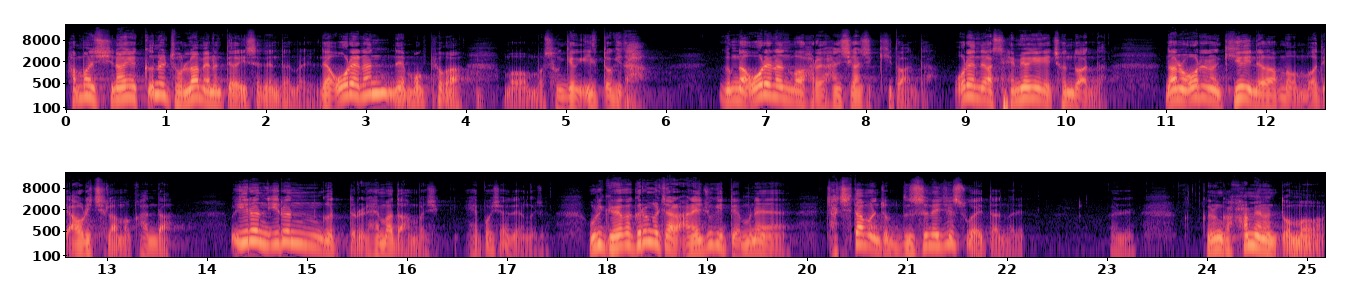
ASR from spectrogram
한번 신앙의 끈을 졸라매는 때가 있어야 된단 말이에요. 내 올해는 내 목표가 뭐, 뭐 성경 일독이다. 그럼 나 올해는 뭐 하루에 한 시간씩 기도한다. 올해 내가 세 명에게 전도한다. 나는 올해는 기어이 내가 뭐, 뭐 어디 아우리치를 한번 간다. 이런 이런 것들을 해마다 한 번씩 해보셔야 되는 거죠. 우리 교회가 그런 걸 잘 안 해주기 때문에 자칫하면 좀 느슨해질 수가 있단 말이에요. 그런 거 하면은 또 뭐,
